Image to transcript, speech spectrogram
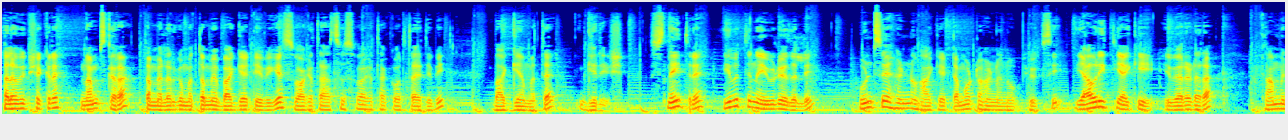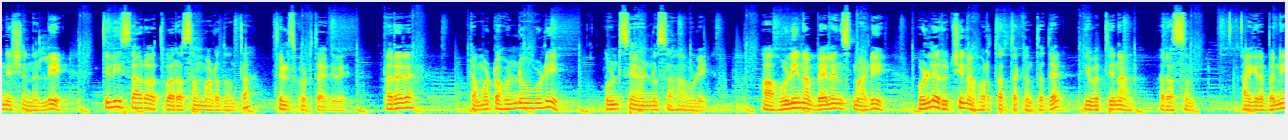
ಹಲೋ ವೀಕ್ಷಕರೇ, ನಮಸ್ಕಾರ. ತಮ್ಮೆಲ್ಲರಿಗೂ ಮತ್ತೊಮ್ಮೆ ಭಾಗ್ಯ ಟಿವಿಗೆ ಸ್ವಾಗತ, ಸುಸ್ವಾಗತ ಕೋರ್ತಾ ಇದ್ದೀವಿ. ಭಾಗ್ಯ ಮತ್ತು ಗಿರೀಶ್. ಸ್ನೇಹಿತರೆ, ಇವತ್ತಿನ ಈ ವಿಡಿಯೋದಲ್ಲಿ ಹುಣಸೆ ಹಣ್ಣು ಹಾಗೆ ಟೊಮೊಟೊ ಹಣ್ಣನ್ನು ಉಪಯೋಗಿಸಿ ಯಾವ ರೀತಿಯಾಗಿ ಇವೆರಡರ ಕಾಂಬಿನೇಷನ್ನಲ್ಲಿ ತಿಳಿಸಾರು ಅಥವಾ ರಸಂ ಮಾಡೋದು ಅಂತ ತಿಳಿಸ್ಕೊಡ್ತಾ ಇದ್ದೀವಿ. ಅರೆ ಟೊಮೊಟೊ ಹಣ್ಣು ಹುಳಿ, ಹುಣಸೆ ಹಣ್ಣು ಸಹ ಹುಳಿ. ಆ ಹುಳಿನ ಬ್ಯಾಲೆನ್ಸ್ ಮಾಡಿ ಒಳ್ಳೆ ರುಚಿನ ಹೊರತರ್ತಕ್ಕಂಥದ್ದೇ ಇವತ್ತಿನ ರಸಂ. ಹಾಗಿರ ಬನ್ನಿ,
